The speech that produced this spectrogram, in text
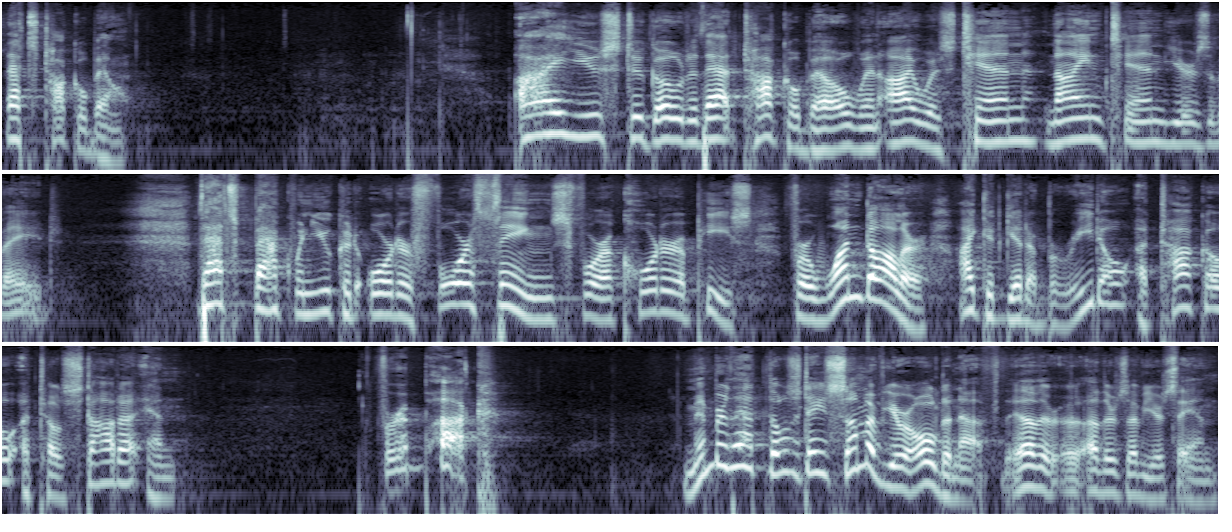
That's Taco Bell. I used to go to that Taco Bell when I was 10, 9, 10 years of age. That's back when you could order four things for a quarter apiece. For one dollar, I could get a burrito, a taco, a tostada, and for a buck. Remember that those days? Some of you are old enough. The other others of you are saying,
